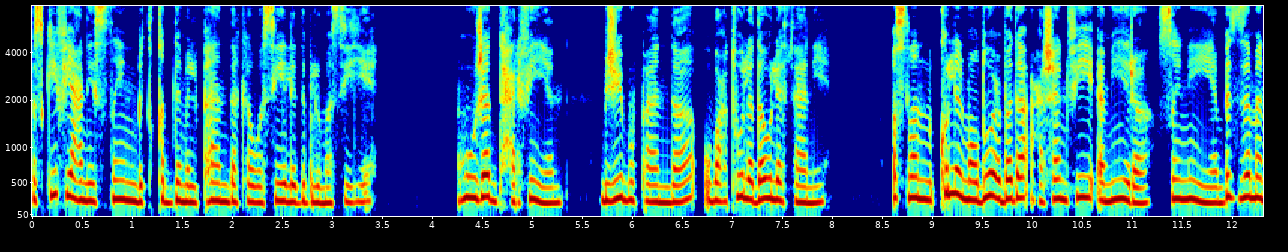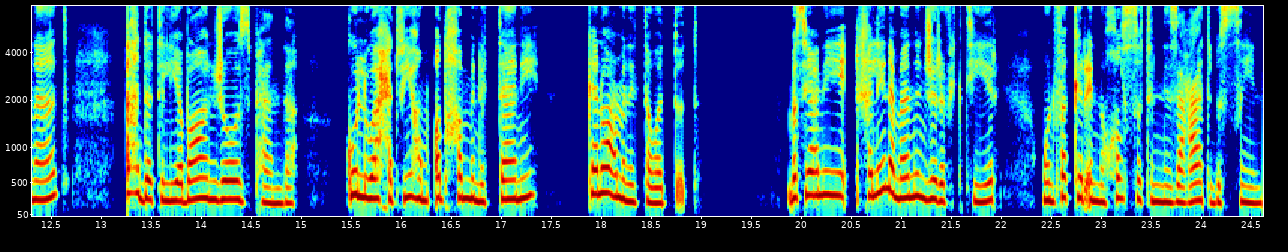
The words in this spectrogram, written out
بس كيف يعني الصين بتقدم الباندا كوسيلة دبلوماسية؟ هو جد حرفيا بجيبوا باندا وبعطوه لدولة ثانية. أصلا كل الموضوع بدأ عشان في أميرة صينية بالزمانات أهدت اليابان جوز باندا. كل واحد فيهم أضخم من التاني كنوع من التودد. بس يعني خلينا ما ننجرف كتير. ونفكر إنه خلصت النزاعات بالصين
